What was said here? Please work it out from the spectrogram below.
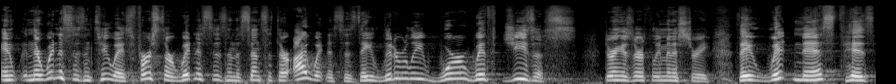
And, and they're witnesses in two ways. First, they're witnesses in the sense that they're eyewitnesses. They literally were with Jesus during his earthly ministry, they witnessed his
